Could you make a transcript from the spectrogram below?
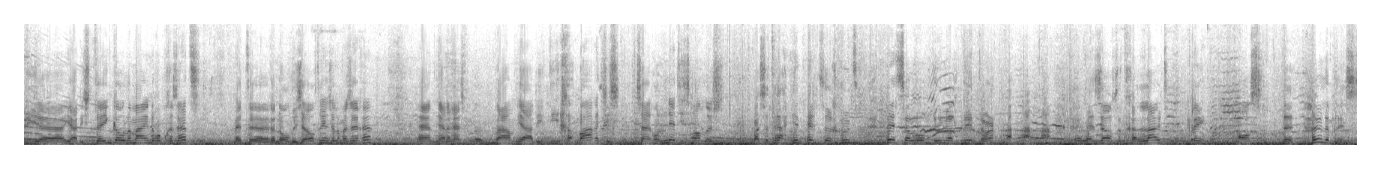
die, eh, ja, die steenkolenmijn erop gezet. Met eh Renault die zelf erin, zullen we maar zeggen. En ja, de rest van de baan, ja, die, die wagentjes zijn gewoon net iets anders. Maar ze draaien net zo goed, net zo lomp ding als dit hoor. en zelfs het geluid klinkt als de Heulenblitz.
